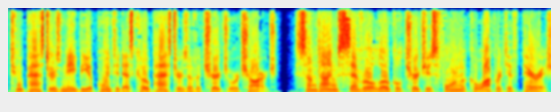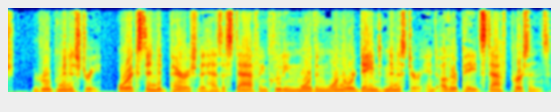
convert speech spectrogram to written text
two pastors may be appointed as co-pastors of a church or charge. Sometimes several local churches form a cooperative parish, group ministry, or extended parish that has a staff including more than one ordained minister and other paid staff persons.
